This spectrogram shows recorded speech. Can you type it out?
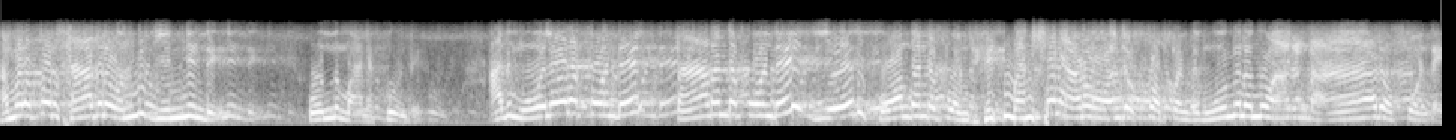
നമ്മളപ്പോ ഒരു സാധനം ഒന്ന് ജിന്നുണ്ട് ഒന്ന് മലക്കുണ്ട് അത് മൂലേരെ പോണ്ട് താടന്റെ പോണ്ട് ഏത് കോന്തന്റെ പോണ്ട് മനുഷ്യനാണോ ഓന്റെ ഒപ്പം ഒപ്പുണ്ട് മൂന്നിനൊന്നും ആകണ്ട ആരും ആരൊപ്പമുണ്ട്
